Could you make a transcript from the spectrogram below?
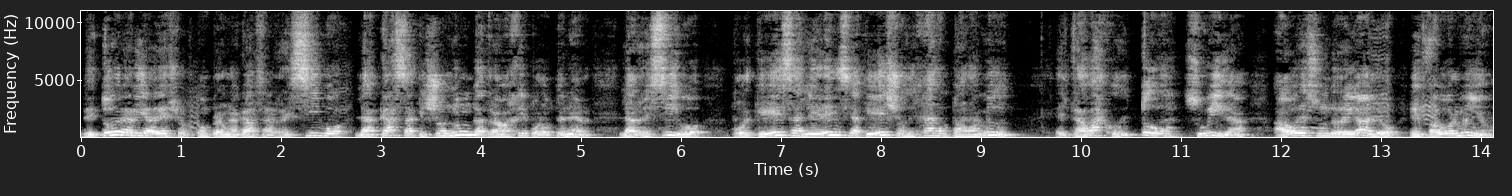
de toda la vida de ellos, compran una casa, recibo la casa que yo nunca trabajé por obtener, la recibo porque esa es la herencia que ellos dejaron para mí. El trabajo de toda su vida ahora es un regalo en favor mío.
